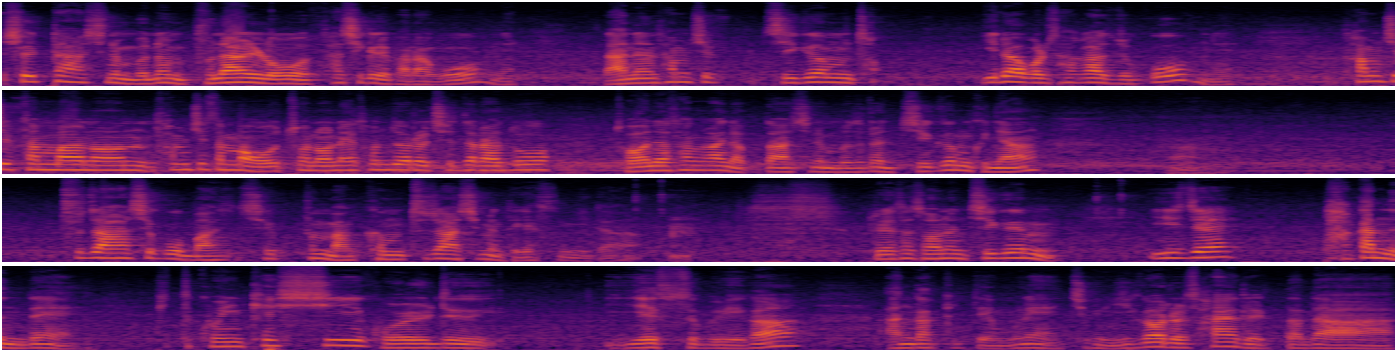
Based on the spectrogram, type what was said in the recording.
싫다 하시는 분은 분할로 사시길 바라고 네. 나는 30 지금 1억을 사가지고 네. 33만 원, 33만 5천 원에 손절을 치더라도 전혀 상관이 없다 하시는 분들은 지금 그냥 어, 투자하시고 싶은 만큼 투자하시면 되겠습니다. 그래서 저는 지금 이제 다 갔는데 비트코인 캐시 골드 ESV가 안 갔기 때문에 지금 이거를 사야 겠다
